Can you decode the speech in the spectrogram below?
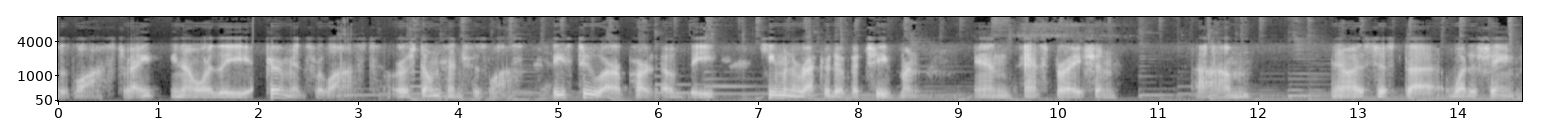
was lost, right? You know, or the pyramids were lost, or Stonehenge was lost. These two are part of the human record of achievement and aspiration. Um, you know, it's just uh, what a shame.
